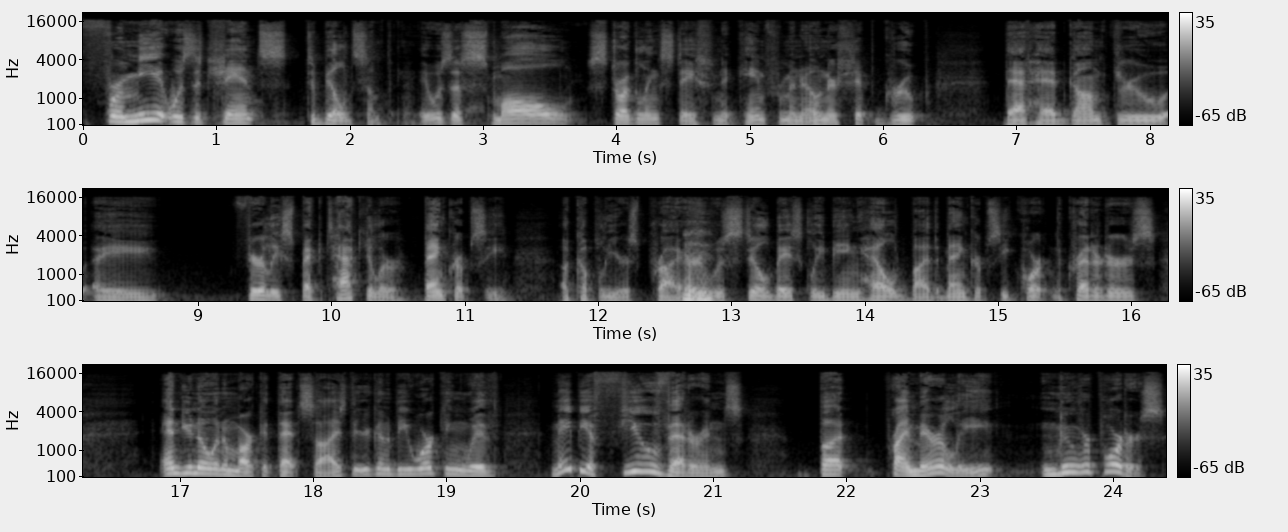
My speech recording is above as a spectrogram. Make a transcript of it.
For me, it was a chance to build something. It was a small, struggling station. It came from an ownership group that had gone through a fairly spectacular bankruptcy a couple of years prior. It Mhm. was still basically being held by the bankruptcy court and the creditors. And you know, in a market that size, that you're going to be working with maybe a few veterans, but primarily new reporters.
